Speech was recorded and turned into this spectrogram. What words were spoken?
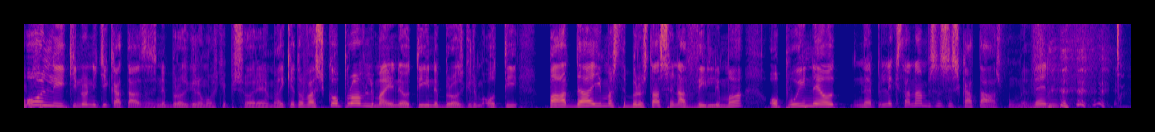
Όλη η κοινωνική κατάσταση είναι μπρος γκρεμός και πίσω ρέμα. Και το βασικό πρόβλημα είναι ότι είναι μπρος γκρεμό. Ότι πάντα είμαστε μπροστά σε ένα δίλημα όπου είναι ο- να επιλέξετε ανάμεσα σε σκατά, ας πούμε. δεν,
